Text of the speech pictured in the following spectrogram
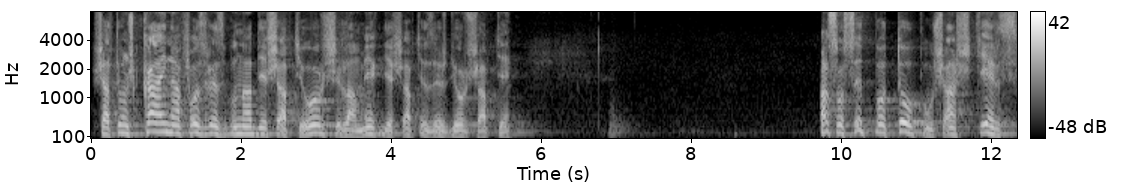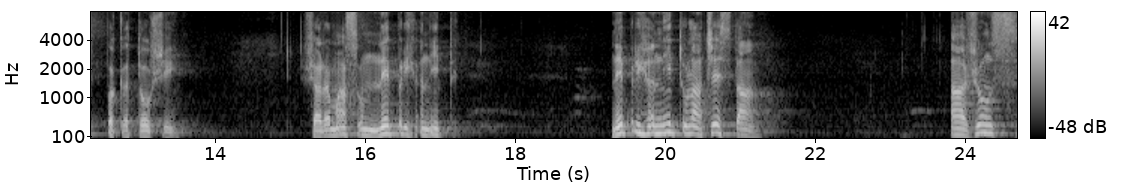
și atunci Cain a fost răzbunat de șapte ori și Lameh de șaptezeci de ori șapte. A sosit potopul și a șters păcătoșii și a rămas un neprihănit. Neprihănitul acesta a ajuns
